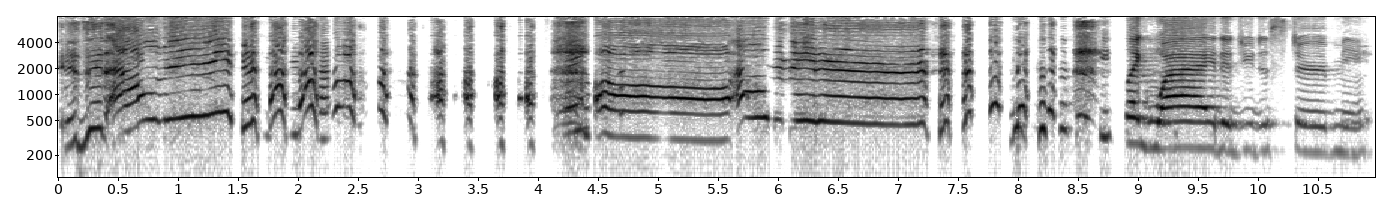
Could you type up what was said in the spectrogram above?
Is it Albie? oh, Albie He's like, why did you disturb me?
